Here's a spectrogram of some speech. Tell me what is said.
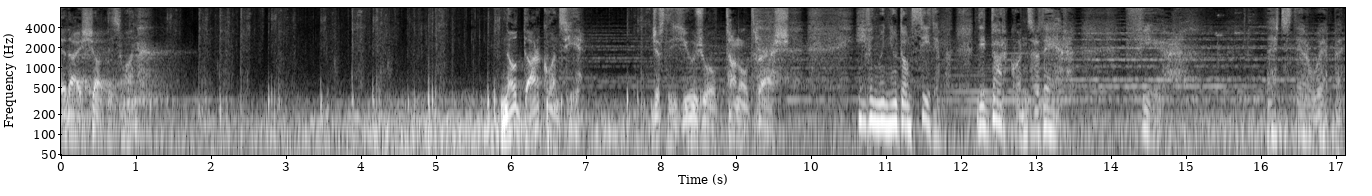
He's I shot, this one. No dark ones here. Just the usual tunnel trash. Even when you don't see them, the Dark Ones are there. Fear. That's their weapon.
